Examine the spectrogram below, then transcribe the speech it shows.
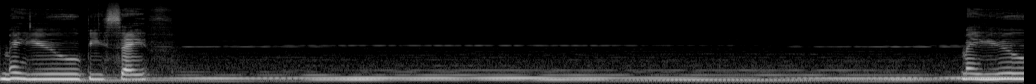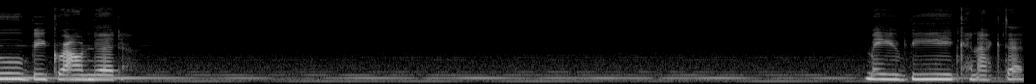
May you be safe. May you be grounded. May you be connected.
